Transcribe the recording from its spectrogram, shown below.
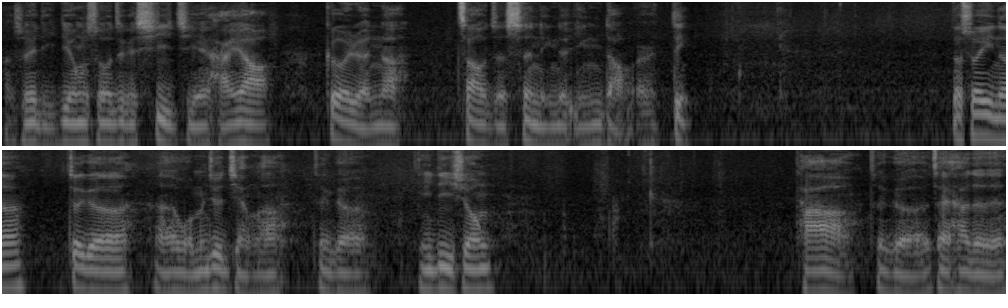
啊。所以李弟兄说，这个细节还要个人呢，照着圣灵的引导而定。那所以呢，这个呃，我们就讲啊，这个倪弟兄，他啊，这个在他的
